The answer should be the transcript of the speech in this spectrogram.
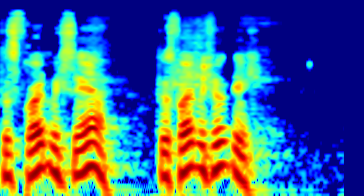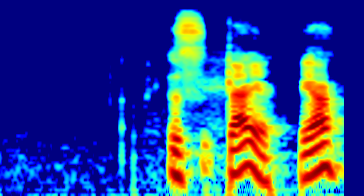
Das freut mich sehr. Das freut mich wirklich. Das ist geil, ja.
